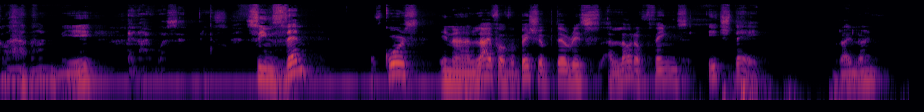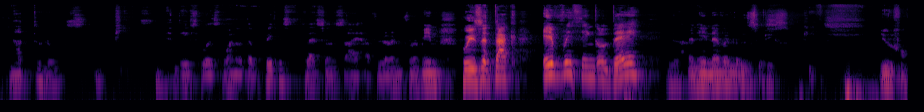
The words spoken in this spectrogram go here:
coming on me, and I was at peace. Since then, of course, in a life of a bishop, there is a lot of things each day. But I learned not to lose peace. And this was one of the biggest lessons I have learned from him, who is attacked every single day, Yeah. and he never loses peace. Beautiful.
